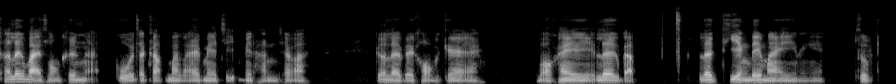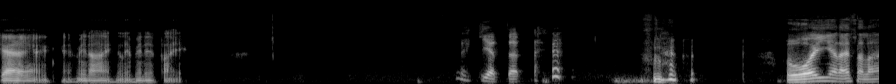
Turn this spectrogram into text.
ถ้าเลิกบ่ายสองครึ่งอะกูจะกลับมาไลฟ์เมจิไม่ทันใช่ปะก็เลยไปขอแก บอกให้เลิกแบบเลิกเที่ยงได้ไหมอะไรเงี้ยสรุปแกแกไม่ได้ก็เลยไม่ได้ไป น่าเกลียดจัด โอ้ยอะไรสาระ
